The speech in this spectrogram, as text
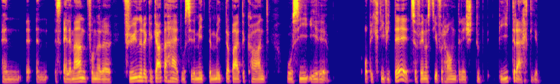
ein, ein, ein Element von einer früheren Gegebenheit, die Sie mit dem Mitarbeiter hatten, wo Sie ihre Objektivität, sofern es die vorhanden ist, beeinträchtigen.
